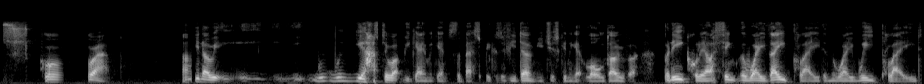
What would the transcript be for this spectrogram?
scrap. You know, you have to up your game against the best because if you don't, you're just going to get rolled over. But equally, I think the way they played and the way we played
